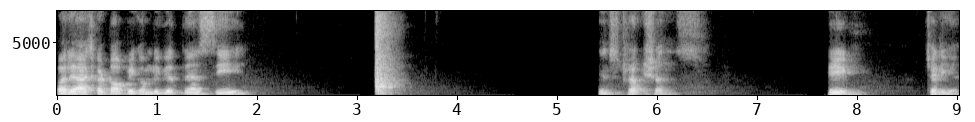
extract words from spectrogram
पहले आज का टॉपिक हम लिख देते हैं सी इंस्ट्रक्शंस ठीक, चलिए।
